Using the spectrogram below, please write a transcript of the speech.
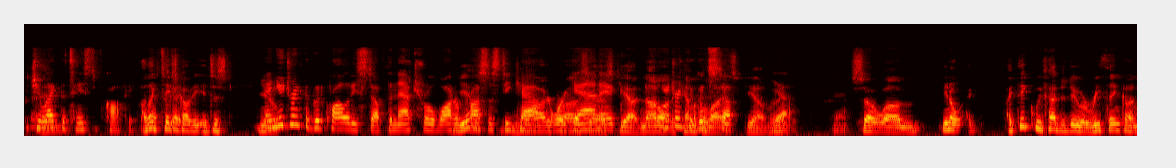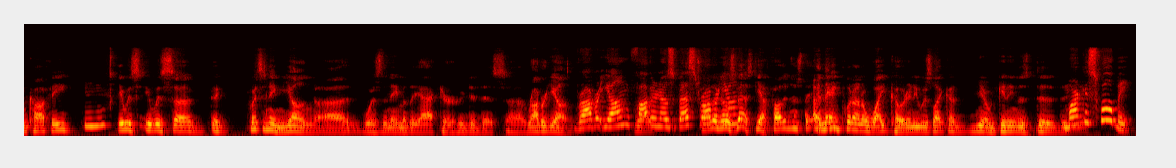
but you like the taste of coffee. I like That's taste good. coffee. It just you and know, you drink the good quality stuff, the natural water yes, processed decaf, water organic. processed, yeah, not a lot of drink the good chemicalized. stuff. Yeah, right. Yeah. So, um, you know, I, I think we've had to do a rethink on coffee. Mm-hmm. It was, it was, uh, the, what's his name? Young, uh, was the name of the actor who did this. Uh, Robert Young. Robert Young, Father Robert- Knows Best. Father Robert knows Young, best. Yeah, Father knows best. And then he put on a white coat and he was like a, you know, getting this, the, the Marcus Welby.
